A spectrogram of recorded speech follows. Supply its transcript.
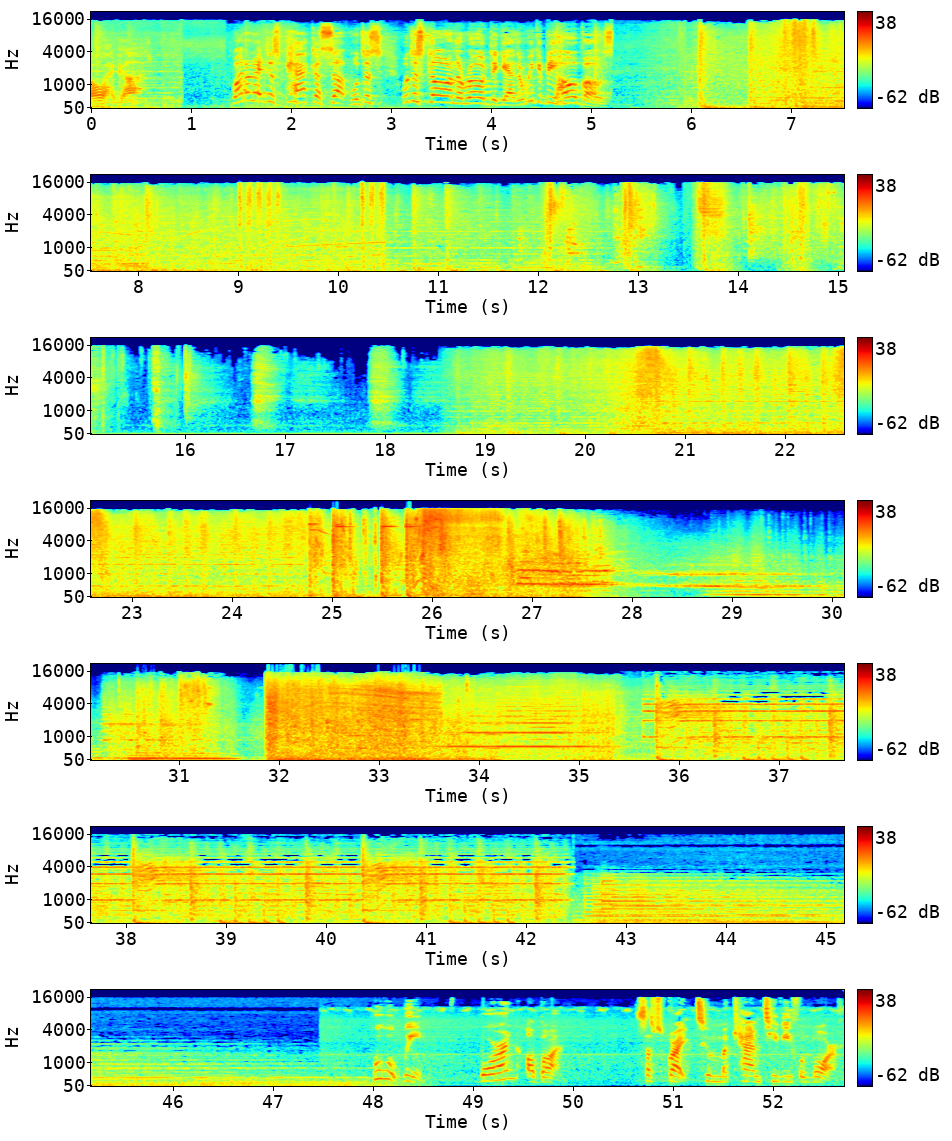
All I got. Why don't I just pack us up? We'll just we'll just go on the road together. We could be hobos. Who would win, Bourne or Bond? Subscribe to Macam TV for more.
